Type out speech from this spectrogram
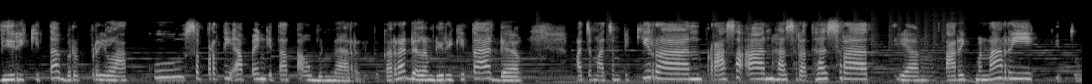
diri kita berperilaku seperti apa yang kita tahu benar gitu. Karena dalam diri kita ada macam-macam pikiran perasaan hasrat-hasrat yang tarik menarik gitu.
